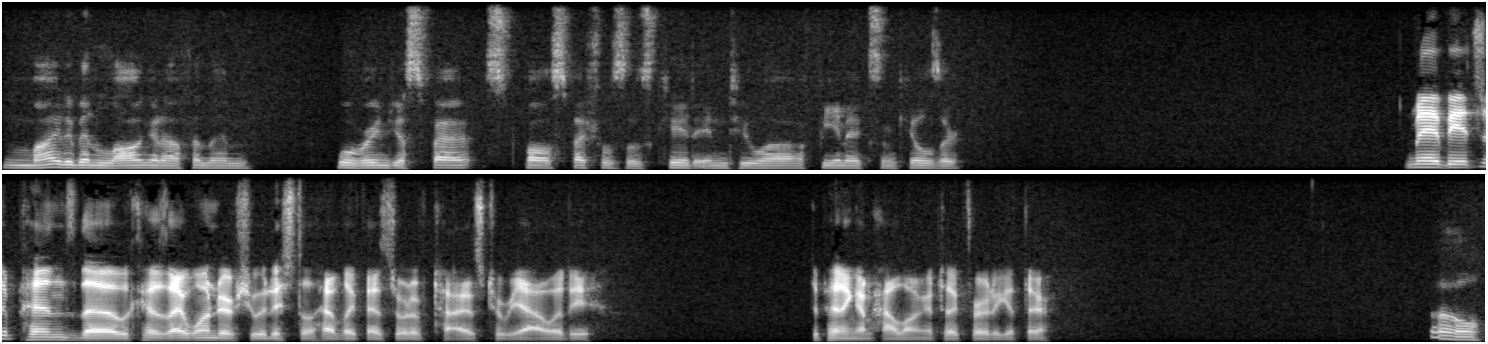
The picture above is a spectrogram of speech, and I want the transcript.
might have been long enough, and then Wolverine just fastball specials this kid into uh, Phoenix and kills her. Maybe it depends though, because I wonder if she would still have like that sort of ties to reality, depending on how long it took for her to get there. Oh,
